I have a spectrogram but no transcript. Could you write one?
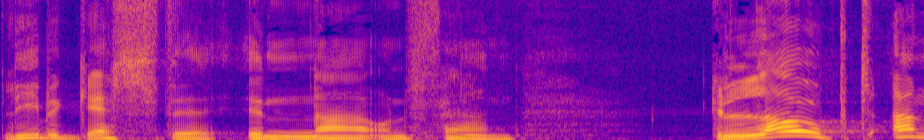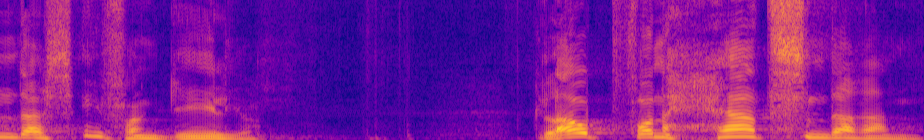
liebe Gäste in nah und fern, glaubt an das Evangelium. Glaubt von Herzen daran,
